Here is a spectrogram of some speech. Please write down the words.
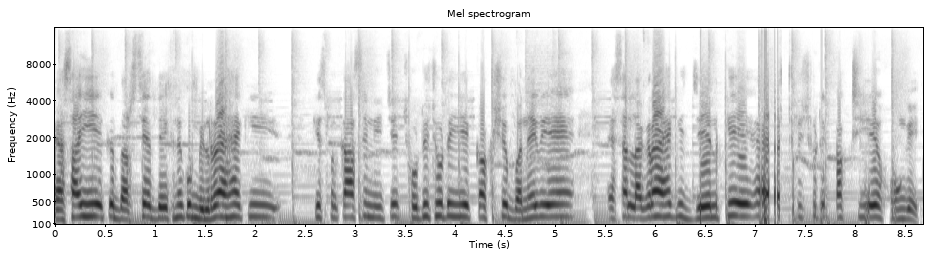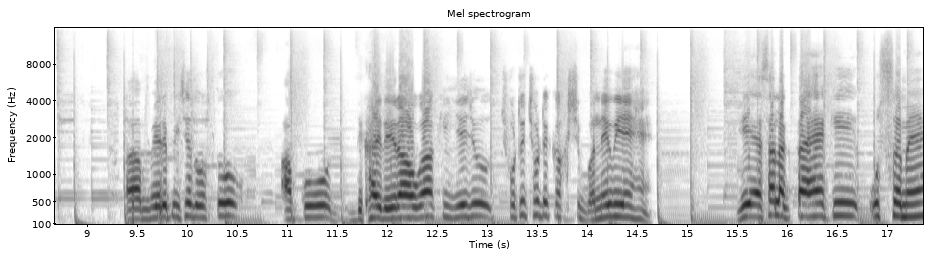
ऐसा ही एक दृश्य देखने को मिल रहा है कि किस प्रकार से नीचे छोटे छोटे ये कक्ष बने हुए हैं। ऐसा लग रहा है कि जेल के छोटे छोटे कक्ष ये होंगे। आ, मेरे पीछे दोस्तों आपको दिखाई दे रहा होगा कि ये जो छोटे छोटे कक्ष बने हुए हैं ये ऐसा लगता है कि उस समय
